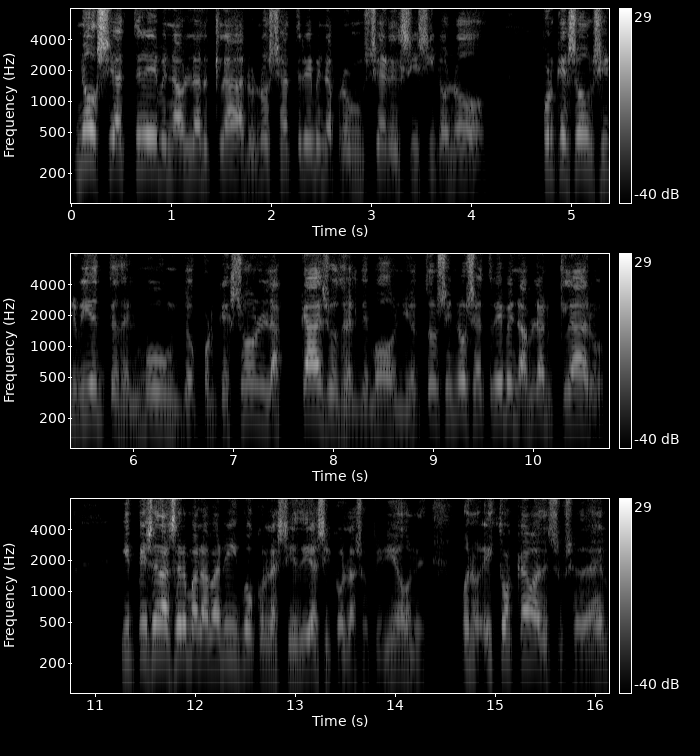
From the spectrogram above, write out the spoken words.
No se atreven a hablar claro, no se atreven a pronunciar el sí, sí o no porque son sirvientes del mundo, porque son lacayos del demonio, entonces no se atreven a hablar claro y empiezan a hacer malabarismo con las ideas y con las opiniones. Bueno, esto acaba de suceder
